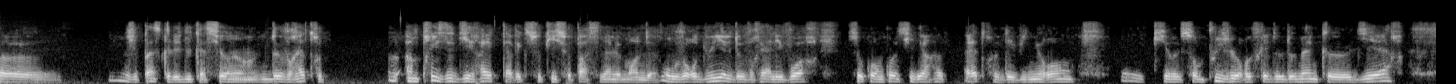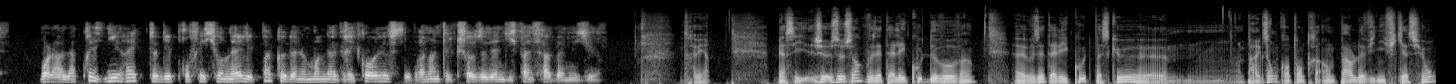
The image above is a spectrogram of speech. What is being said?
euh, je pense que l'éducation devrait être en prise directe avec ce qui se passe dans le monde. Aujourd'hui, elle devrait aller voir ce qu'on considère être des vignerons euh, qui sont plus le reflet de demain que d'hier. Voilà, la prise directe des professionnels et pas que dans le monde agricole, c'est vraiment quelque chose d'indispensable à mes yeux. Très bien. Merci. Je, je sens que vous êtes à l'écoute de vos vins. Euh, vous êtes à l'écoute parce que, euh, par exemple, quand on, parle de vinification,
